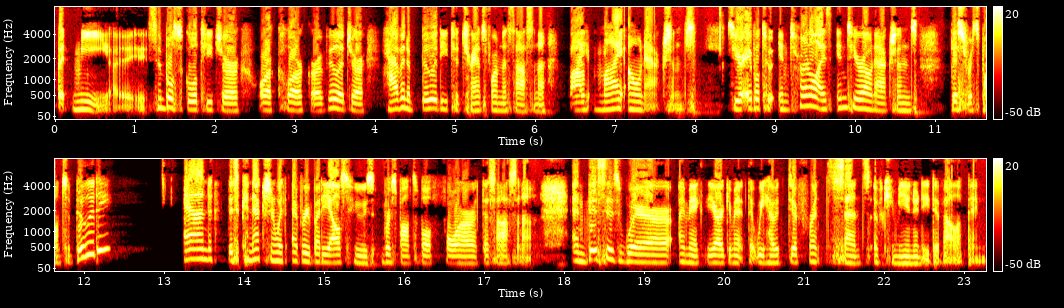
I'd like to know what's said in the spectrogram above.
but me, a simple school teacher or a clerk or a villager, have an ability to transform the sasana by my own actions. So you're able to internalize into your own actions this responsibility and this connection with everybody else who's responsible for the sasana. And this is where I make the argument that we have a different sense of community developing.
